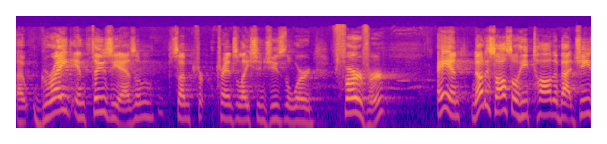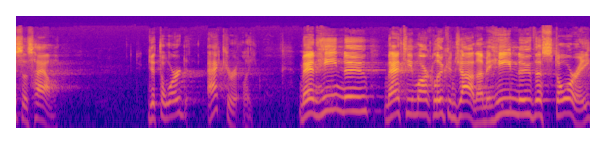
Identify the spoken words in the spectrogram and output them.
a great enthusiasm, some tr- translations use the word fervor. And notice also he taught about Jesus how? Get the word? Accurately. Man, he knew Matthew, Mark, Luke, and John. I mean, he knew the story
